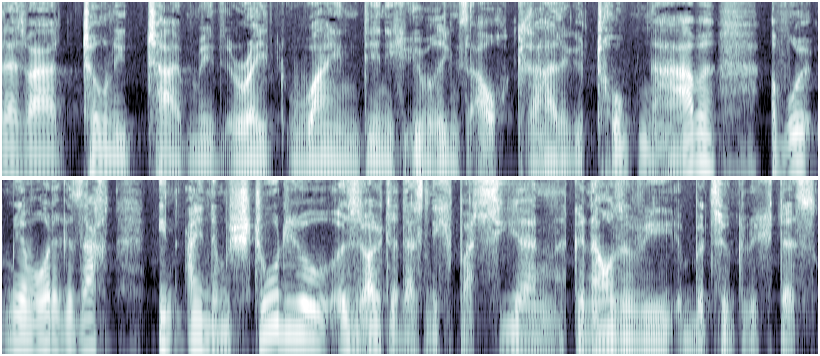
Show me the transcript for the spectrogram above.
Das war Tony Type mit Red Wine, den ich übrigens auch gerade getrunken habe. Obwohl mir wurde gesagt, in einem Studio sollte das nicht passieren, genauso wie bezüglich des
